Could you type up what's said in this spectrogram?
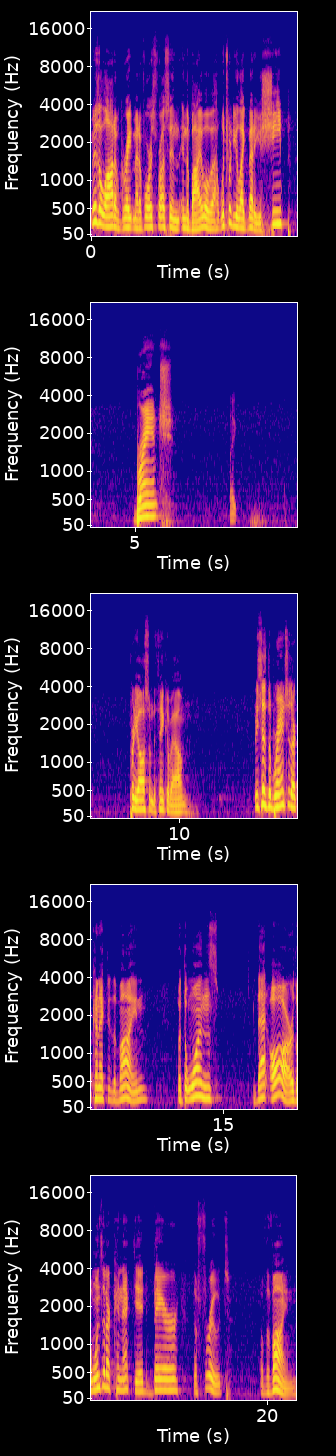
There's a lot of great metaphors for us in, in the Bible. Which one do you like better? You sheep, branch, like pretty awesome to think about. But he says the branches are connected to the vine, but the ones that are, the ones that are connected, bear the fruit of the vine.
